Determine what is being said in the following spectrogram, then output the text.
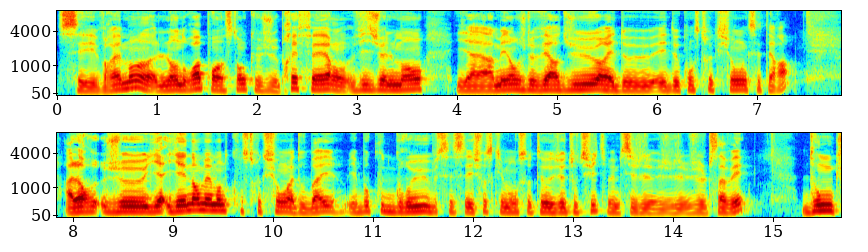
c'est vraiment l'endroit pour l'instant que je préfère visuellement. Il y a un mélange de verdure et de, et de construction, etc. Alors, il y, a énormément de construction à Dubaï. Il y a beaucoup de grues. C'est des choses qui m'ont sauté aux yeux tout de suite, même si je, le savais. Donc,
